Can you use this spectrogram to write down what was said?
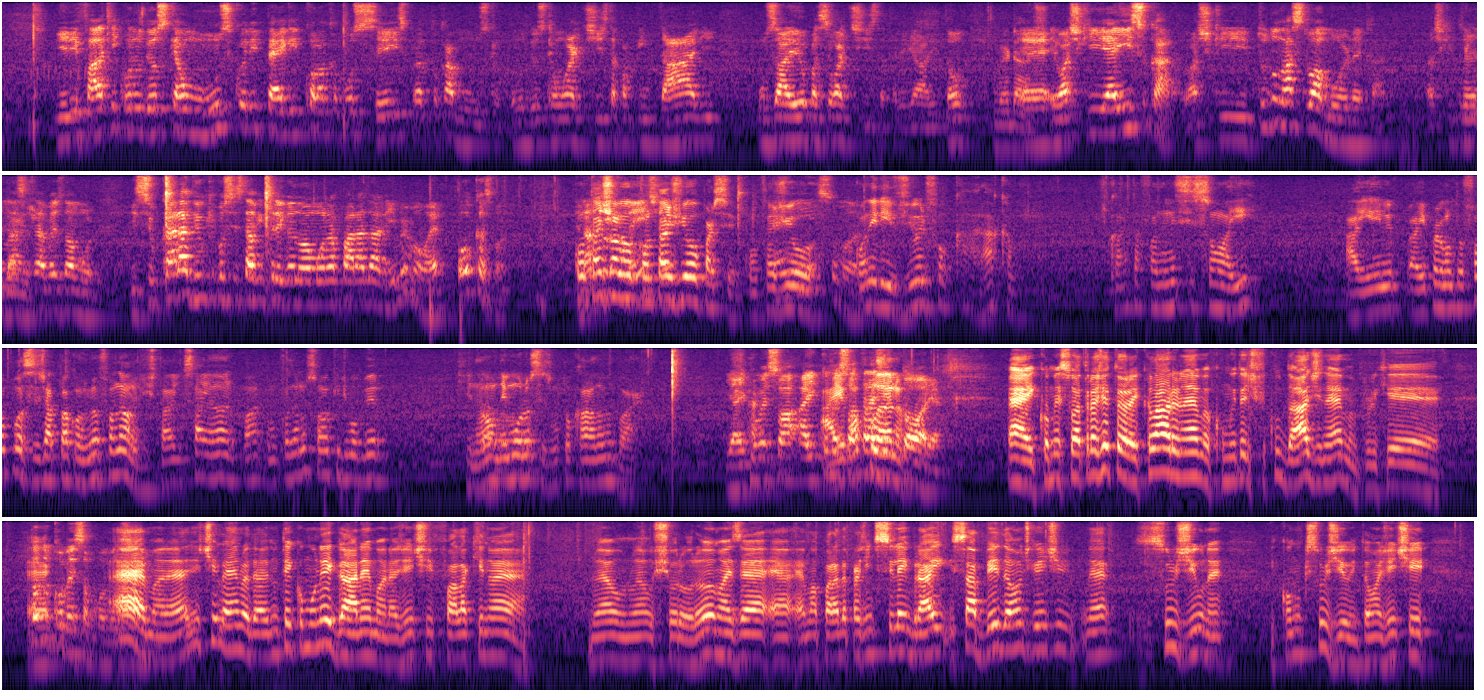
E ele fala que quando Deus quer um músico, ele pega e coloca vocês pra tocar música. Quando Deus quer um artista pra pintar, ele usa eu pra ser o artista, tá ligado? Então, Verdade. é, eu acho que é isso, cara. Eu acho que tudo nasce do amor, né, cara? Acho que tudo Verdade. nasce através do amor. E se o cara viu que você estava entregando o amor na parada ali, meu irmão, é poucas, mano. Contagiou, contagiou, parceiro. né? Contagiou. É isso. Quando ele viu, ele falou, caraca, mano, os caras tá fazendo esse som aí. Aí aí perguntou, falou, pô, vocês já tocam junto? Eu falei, não, a gente tá ensaiando, pá, estamos fazendo um som aqui de bobeira. Que Não, demorou, vocês vão tocar lá no meu bar. E aí começou, a- aí começou Aí a vai plano. É, e começou a trajetória. E claro, né, mano, com muita dificuldade, né, mano, porque. Todo começo é um começo. É, né? mano, a gente lembra, né, não tem como negar, né, mano? A gente fala que não é. Não é, o- não é o chororô, mas é, é, é uma parada pra gente se lembrar e, e saber de onde que a gente né, surgiu, né? E como que surgiu. Então a gente,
